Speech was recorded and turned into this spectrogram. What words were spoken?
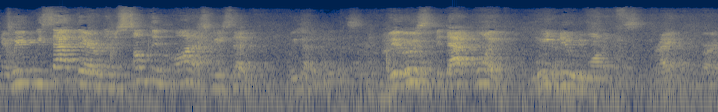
and we, we sat there and there was something on us we said, we gotta do this. It was at that point, we knew we wanted this, right? Right.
